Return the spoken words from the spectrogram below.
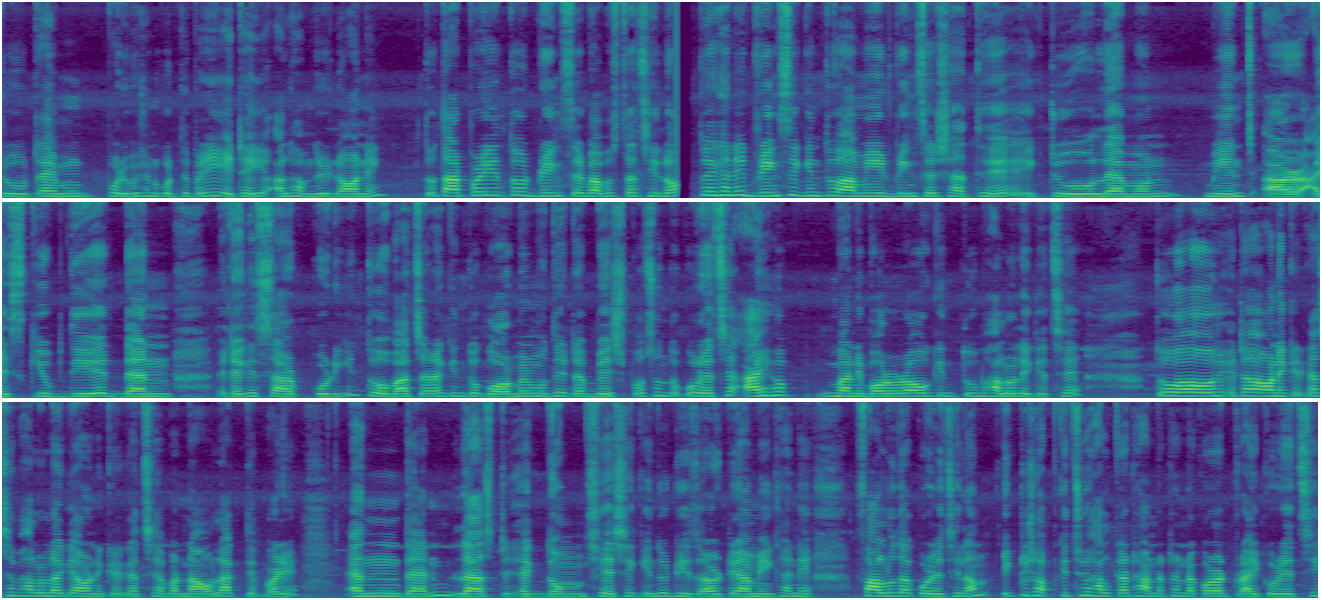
টু টাইম পরিবেশন করতে পারি। এটাই আলহামদুলিল্লাহ অনেক। তো তারপরে তো ড্রিঙ্কসের ব্যবস্থা ছিল। তো এখানে ড্রিঙ্কসে কিন্তু আমি ড্রিঙ্কসের সাথে একটু লেমন মিন্ট আর আইস কিউব দিয়ে দেন এটাকে সার্ভ করি। তো বাচ্চারা কিন্তু গরমের মধ্যে এটা বেশ পছন্দ করেছে। আই হোপ মানে বড়রাও কিন্তু ভালো লেগেছে। তো এটা অনেকের কাছে ভালো লাগে আর অনেকের কাছে আবার নাও লাগতে পারে। অ্যান্ড দেন লাস্ট একদম শেষে কিন্তু ডিজার্টে আমি এখানে ফালুদা করেছিলাম। একটু সব কিছু হালকা ঠান্ডা ঠান্ডা করার ট্রাই করেছি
